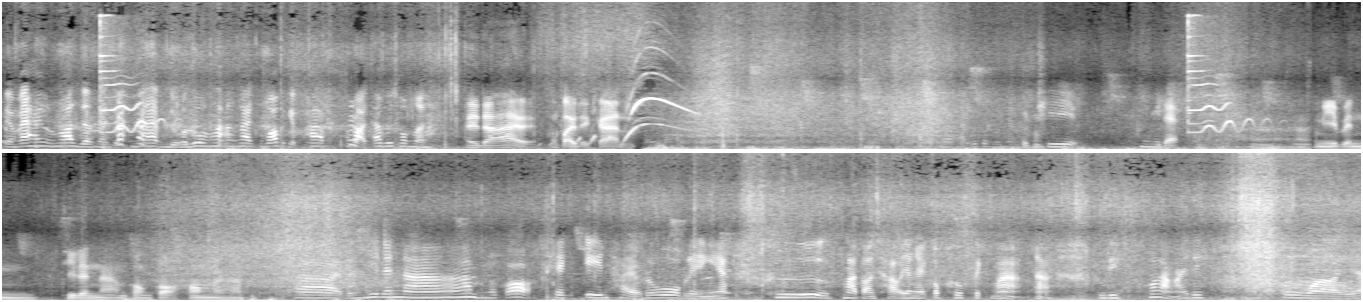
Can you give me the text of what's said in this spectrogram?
เดี๋ยวแม่ให้คุณพ่อเดินมาเดี๋ยวแม่ดูเขาล่วงล่างได้คุณพ่อไปเก็บภาพฝากท่านผู้ชมหน่อยไม่ได้ต้องไปด้วยกันจุดที่ไม่มีแดด อ่าตรงนี้เป็นที่เล่นน้ำของเกาะห้องนะครับ ใช่ เป็นที่เล่นน้ำแล้วก็เช็คอินถ่ายรูปอะไรอย่างเงี้ยคคือมาตอนเช้ายังไงก็เพอร์เฟกมากอะ ดูดิ ข้างหลังไอ้ดิสวยอ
